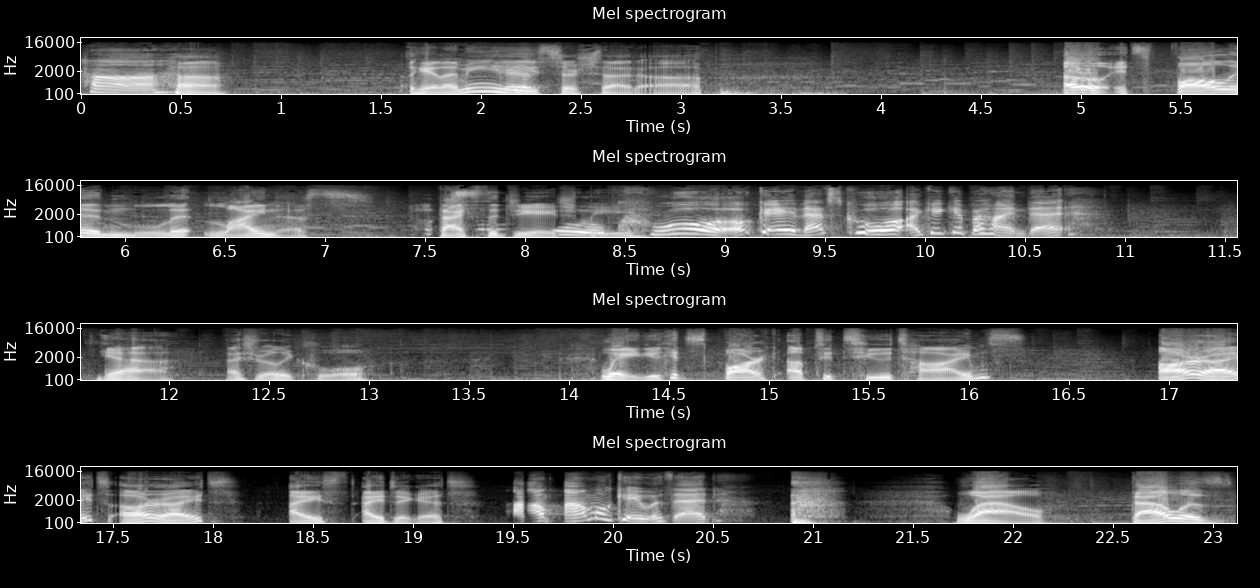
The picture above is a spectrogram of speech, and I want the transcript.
Huh? Huh. Okay, let me Yeah. search that up. Oh, it's Fallen Li- Linus. That's the GHB. Ooh, cool. Okay, that's cool. I could get behind that. Yeah, that's really cool. Wait, you can spark up to two times? Alright, alright. I, I dig it. I'm, I'm okay with that. Wow. That was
